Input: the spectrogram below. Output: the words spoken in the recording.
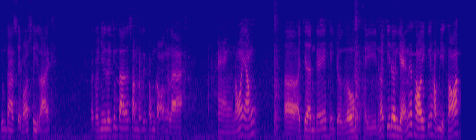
chúng ta sẽ bó xi lại là coi như đây chúng ta đã xong một cái công đoạn là hàng nối ống ờ, ở trên cái hiện trường luôn. Thì nó chỉ đơn giản thế thôi chứ không gì khó.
